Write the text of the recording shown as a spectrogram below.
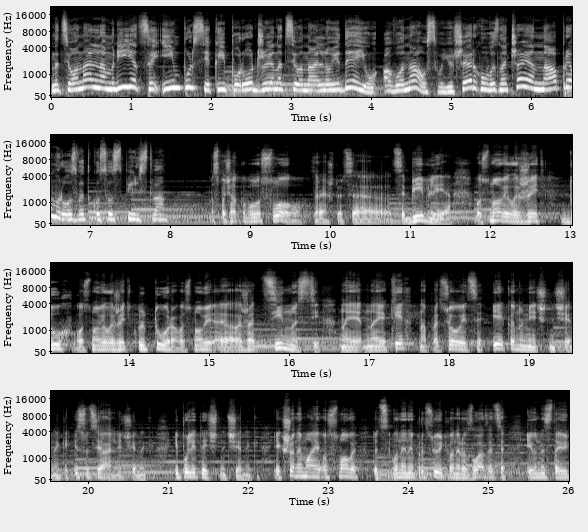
Національна мрія це імпульс, який породжує національну ідею, а вона, у свою чергу, визначає напрям розвитку суспільства. Спочатку було слово, зрештою, це, це Біблія. В основі лежить дух, в основі лежить культура, в основі е, лежать цінності, на, на яких напрацьовуються і економічні чинники, і соціальні чинники, і політичні чинники. Якщо немає основи, то ці- вони не працюють, вони розлазяться і вони стають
